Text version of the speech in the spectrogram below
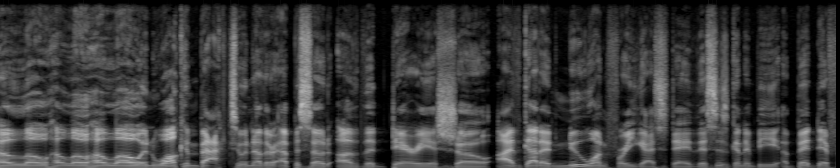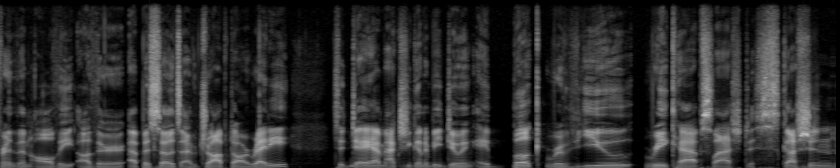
Hello, hello, hello, and welcome back to another episode of The Darius Show. I've got a new one for you guys today. This is going to be a bit different than all the other episodes I've dropped already. Today, I'm actually going to be doing a book review, recap, slash discussion.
